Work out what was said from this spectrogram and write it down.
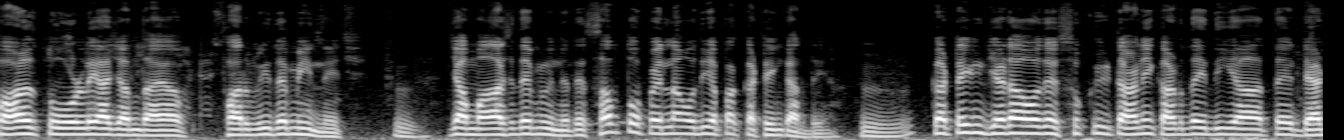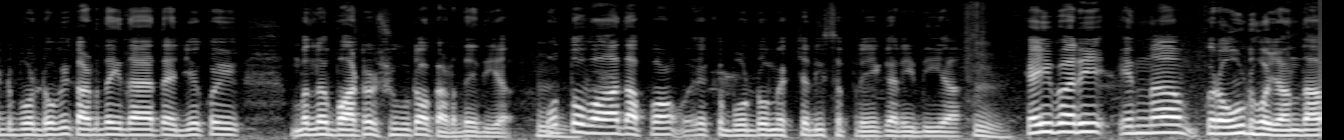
ਫਲ ਤੋੜ ਲਿਆ ਜਾਂਦਾ ਆ ਫਰਵਰੀ ਦੇ ਮਹੀਨੇ 'ਚ ਜਾਂ ਮਾਰਚ ਦੇ ਮਹੀਨੇ ਤੇ ਸਭ ਤੋਂ ਪਹਿਲਾਂ ਉਹਦੀ ਆਪਾਂ ਕਟਿੰਗ ਕਰਦੇ ਆ ਕਟਿੰਗ ਜਿਹੜਾ ਉਹਦੇ ਸੁੱਕੀ ਟਾਹਣੀ ਕੱਢ ਦਈਦੀ ਆ ਤੇ ਡੈੱਡ ਬੋਡ ਉਹ ਵੀ ਕੱਢ ਦਈਦਾ ਤੇ ਜੇ ਕੋਈ ਮਤਲਬ ਵਾਟਰ ਸ਼ੂਟ ਉਹ ਕੱਢ ਦਈਦੀ ਆ। ਉਸ ਤੋਂ ਬਾਅਦ ਆਪਾਂ ਇੱਕ ਬੋਡੋ ਮਿਕਸਚਰ ਦੀ ਸਪਰੇਅ ਕਰੀਦੀ ਆ। ਕਈ ਵਾਰੀ ਇੰਨਾ ਕਰਾਊਡ ਹੋ ਜਾਂਦਾ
